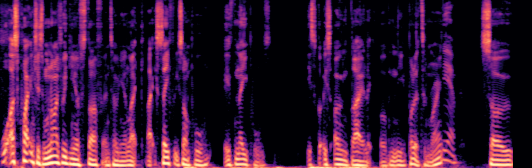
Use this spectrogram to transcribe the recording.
what was quite interesting when I was reading your stuff, Antonia, like like say for example, if Naples, it's got its own dialect of Neapolitan, right? yeah. So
